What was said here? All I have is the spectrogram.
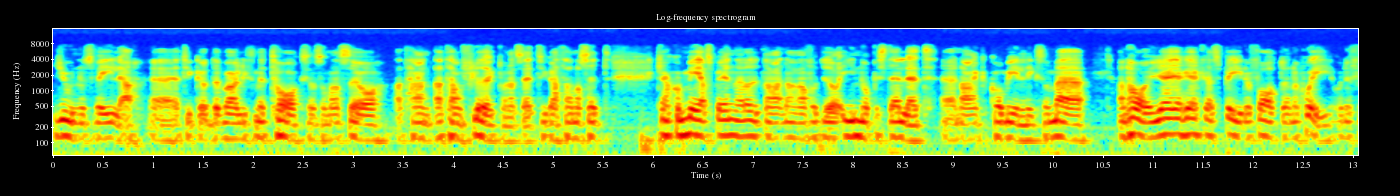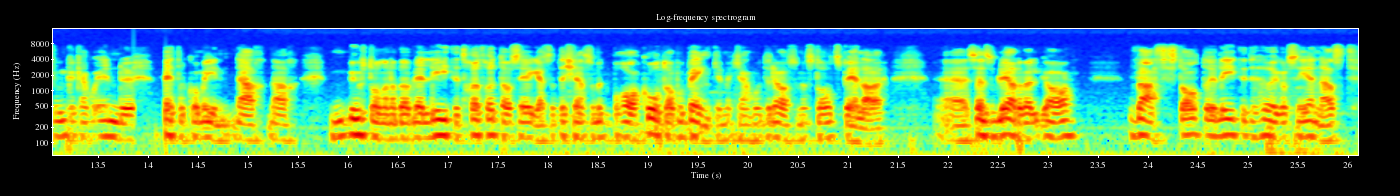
Jonas vila. Eh, jag tycker att det var liksom ett tag sedan som man såg att han, att han flög på något sätt. Jag tycker att han har sett kanske mer spännande ut när, när han fått göra inhopp istället. Eh, när han kom in liksom med han har ju jäkla speed och fart och energi och det funkar kanske ännu bättre att komma in när, när motståndarna börjar bli lite trötta och sega. Så det känns som ett bra kort att ha på bänken men kanske inte då som en startspelare. Eh, sen så blir det väl, ja, Vass startar ju lite till höger senast.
